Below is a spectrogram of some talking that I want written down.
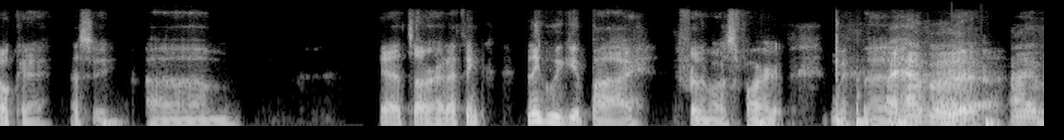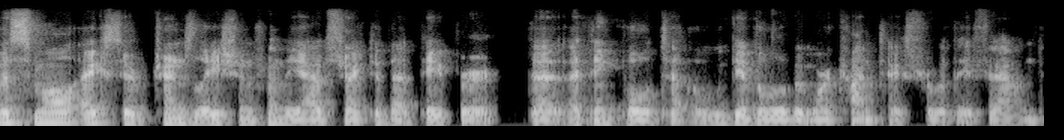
Okay, I see. Um, yeah, it's all right. I think I think we get by for the most part with uh, I have a I yeah. have a small excerpt translation from the abstract of that paper that I think will tell will give a little bit more context for what they found.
